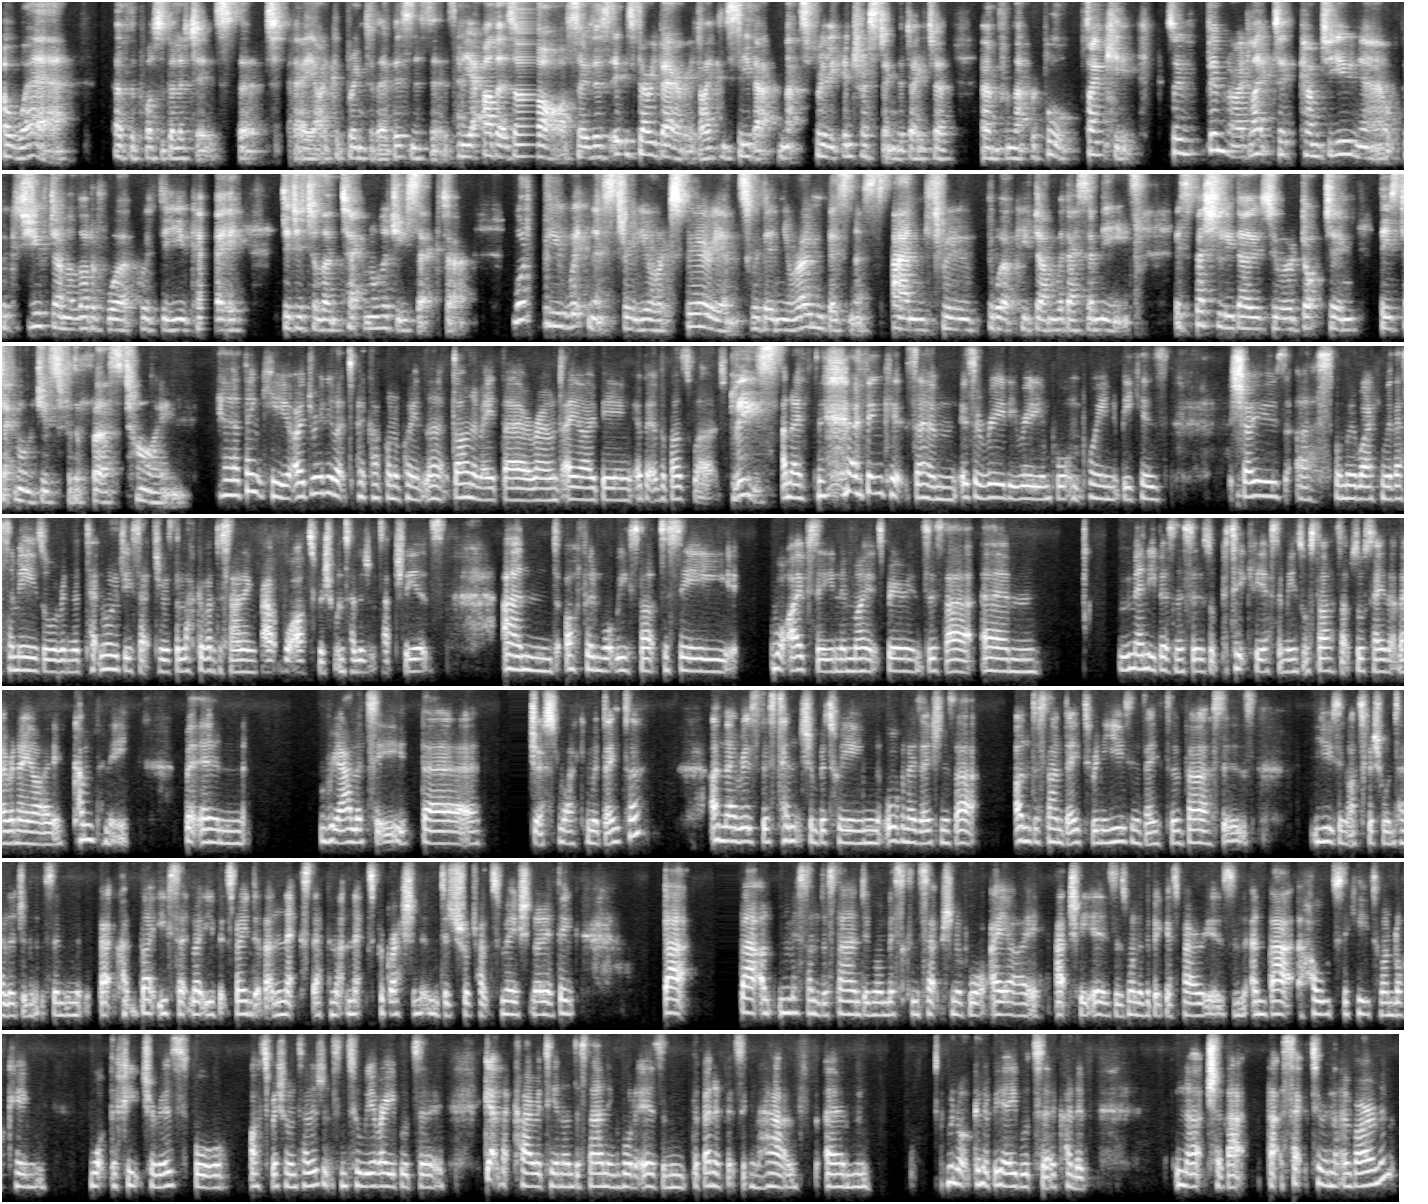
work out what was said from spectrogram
aware of the possibilities that AI could bring to their businesses. And yet others are. So there's, it's very varied. I can see that. And that's really interesting, the data um, from that report. Thank you. So, Vimla, I'd like to come to you now because you've done a lot of work with the UK digital and technology sector. What have you witnessed through your experience within your own business and through the work you've done with SMEs, especially those who are adopting these technologies for the first time? Yeah, thank you. I'd really like to pick up on a point that Dana made there around AI being a bit of a buzzword. Please. And I, th- I think it's um it's a really really important point because shows us when we're working with SMEs or in the technology sector is the lack of understanding about what artificial intelligence actually is. And often, what we start to see, what I've seen in my experience, is that um, many businesses, or particularly SMEs or startups, will say that they're an AI company, but in reality, they're just working with data. And there is this tension between organizations that understand data and are using data versus using artificial intelligence. And that like you said like you've explained it that next step and that next progression in digital transformation. And i think that that misunderstanding or misconception of what ai actually is is one of the biggest barriers. And, and that holds the key to unlocking what the future is for artificial intelligence until we are able to get that clarity and understanding of what it is and the benefits it can have um, we're not going to be able to kind of nurture that that sector and that environment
